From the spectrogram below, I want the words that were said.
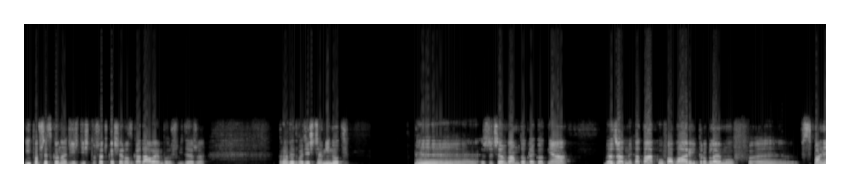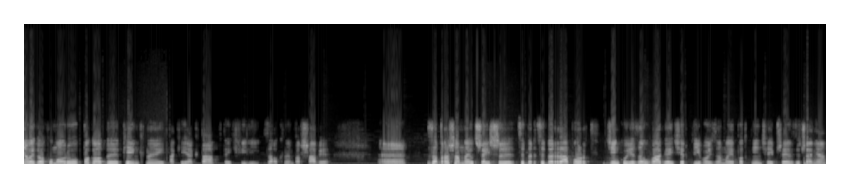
I to wszystko na dziś. Dziś troszeczkę się rozgadałem, bo już widzę, że prawie 20 minut. E, życzę Wam dobrego dnia, bez żadnych ataków, awarii, problemów, e, wspaniałego humoru, pogody pięknej, takiej jak ta w tej chwili za oknem w Warszawie. E, Zapraszam na jutrzejszy Cyber Cyber Raport. Dziękuję za uwagę i cierpliwość, za moje potknięcia i przejęzyczenia.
